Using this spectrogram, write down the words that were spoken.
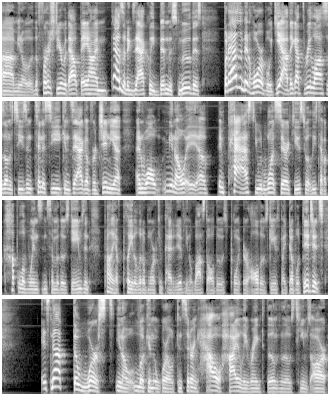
um, you know, the first year without Boeheim hasn't exactly been the smoothest, but it hasn't been horrible. Yeah, they got three losses on the season Tennessee, Gonzaga, Virginia. And while, you know, uh, in past, you would want Syracuse to at least have a couple of wins in some of those games and probably have played a little more competitive, you know, lost all those point or all those games by double digits it's not the worst, you know, look in the world considering how highly ranked those those teams are.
